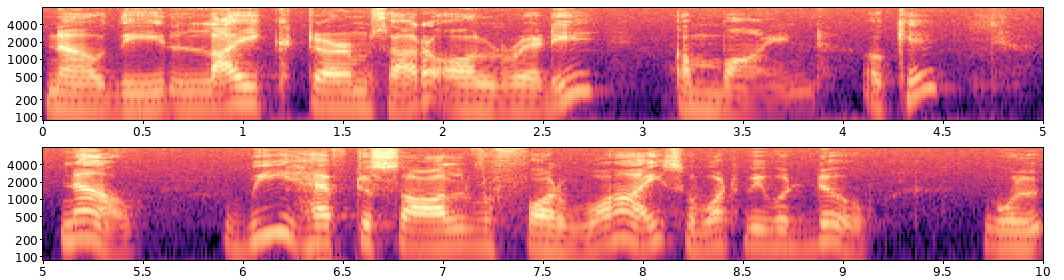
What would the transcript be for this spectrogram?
now the like terms are already combined okay? Now we have to solve for y so what we would do? We'll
